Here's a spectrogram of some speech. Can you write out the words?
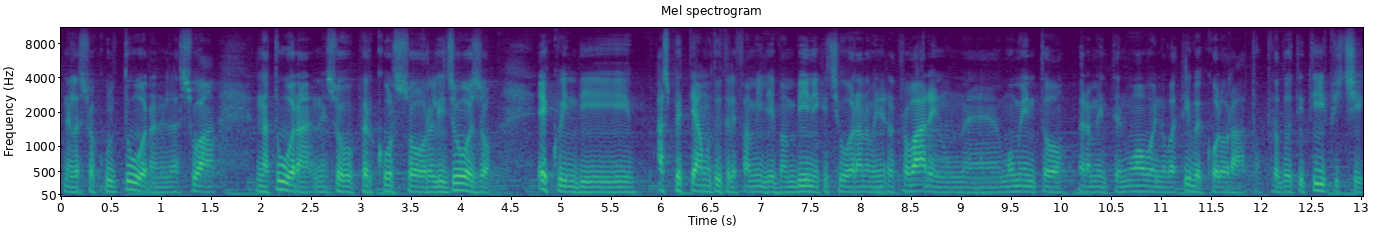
nella sua cultura, nella sua natura, nel suo percorso religioso e quindi aspettiamo tutte le famiglie e i bambini che ci vorranno venire a trovare in un eh, momento veramente nuovo, innovativo e colorato. Prodotti tipici,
